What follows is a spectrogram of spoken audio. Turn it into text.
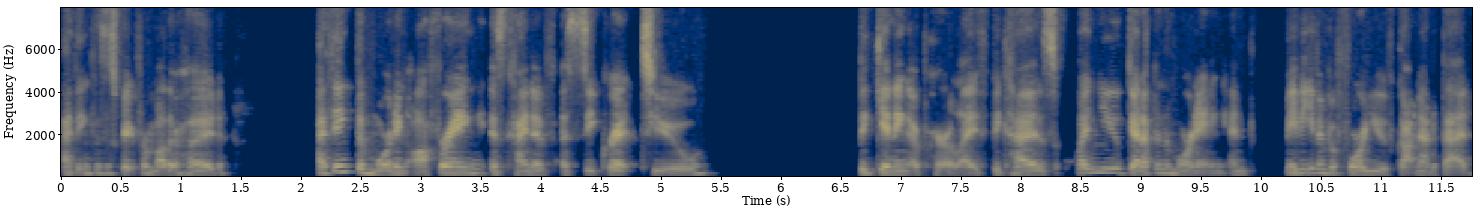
i think this is great for motherhood. I think the morning offering is kind of a secret to beginning a prayer life because when you get up in the morning and maybe even before you've gotten out of bed,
